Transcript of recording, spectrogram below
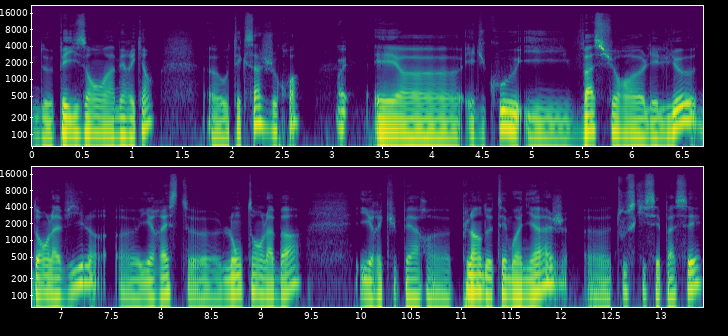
de paysans américains euh, au Texas, je crois. Euh, et du coup, il va sur euh, les lieux dans la ville, euh, il reste longtemps là-bas, il récupère plein de témoignages, tout ce qui s'est passé.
